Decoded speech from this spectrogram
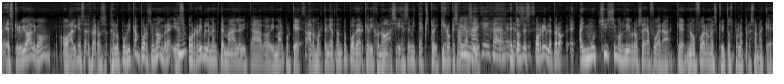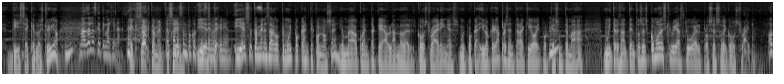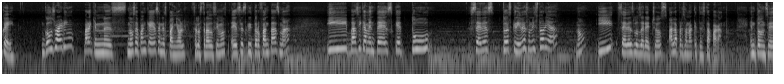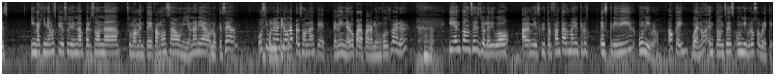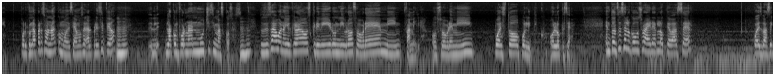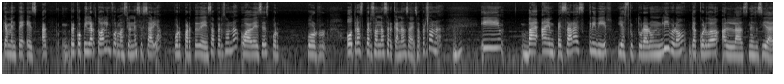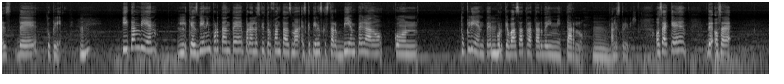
escribió algo o alguien, pero se lo publican por su nombre y es horriblemente mal editado y mal porque a lo mejor tenía tanto poder que dijo, no, así, ese es mi texto y quiero que salga Mm. así. Ah, sí, Claro. Entonces, horrible, pero eh, hay muchísimos libros allá afuera que no fueron escritos por la persona que dice que lo escribió. Más de los que te imaginas. Exactamente. Lo cual sí. es un poco Y triste, en mi este- opinión. Y ese también es algo que muy poca gente conoce. Yo me he dado cuenta que hablando del ghostwriting es muy poca. Y lo quería presentar aquí hoy porque es un tema muy interesante. Entonces, ¿cómo describías tú el proceso de ghostwriting? Ok. Ghostwriting, para quienes no sepan qué es en español, se los traducimos, es escritor fantasma. Y básicamente es que tú cedes, tú escribes una historia, ¿no? Y cedes los derechos a la persona que te está pagando. Entonces, imaginemos que yo soy una persona sumamente famosa o millonaria o lo que sea. O simplemente político. una persona que tiene dinero para pagarle un ghostwriter. Y entonces yo le digo a mi escritor fantasma, yo quiero escribir un libro. Ok, bueno, entonces un libro sobre qué? Porque una persona, como decíamos al principio, la conforman muchísimas cosas. ujú. Entonces, ah, bueno, yo quiero escribir un libro sobre mi familia o sobre mi puesto político o lo que sea. Entonces el ghostwriter lo que va a hacer, pues básicamente es recopilar toda la información necesaria por parte de esa persona o a veces por, por otras personas cercanas a esa persona. Y va a empezar a escribir y a estructurar un libro de acuerdo a, a las necesidades de tu cliente. Y también, que es bien importante para el escritor fantasma, es que tienes que estar bien pegado con tu cliente porque vas a tratar de imitarlo Mm. al escribir. O sea que, de- o sea,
